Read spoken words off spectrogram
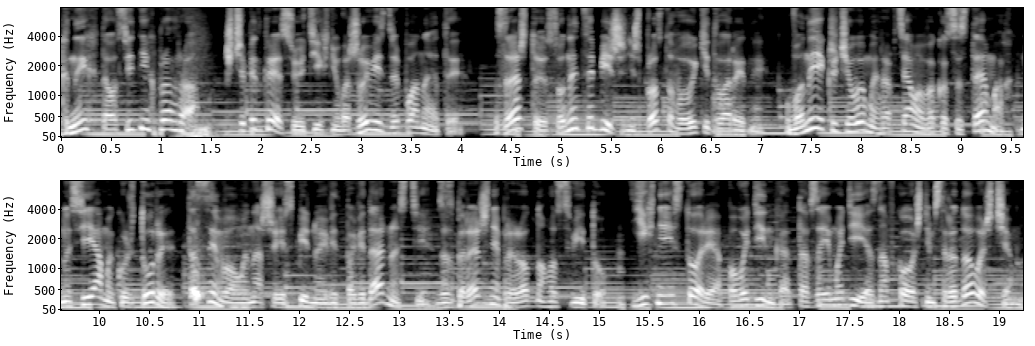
книг та освітніх програм, що підкреслюють їхню важливість для планети. Зрештою, сони це більше, ніж просто великі тварини. Вони є ключовими гравцями в екосистемах, носіями культури та символами нашої спільної відповідальності за збереження природного світу. Їхня історія, поведінка та взаємодія з навколишнім середовищем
